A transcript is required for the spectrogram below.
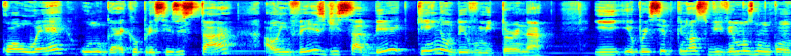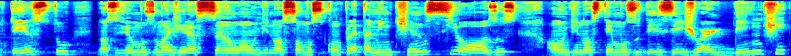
qual é o lugar que eu preciso estar, ao invés de saber quem eu devo me tornar. E eu percebo que nós vivemos num contexto, nós vivemos uma geração onde nós somos completamente ansiosos, onde nós temos o desejo ardente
